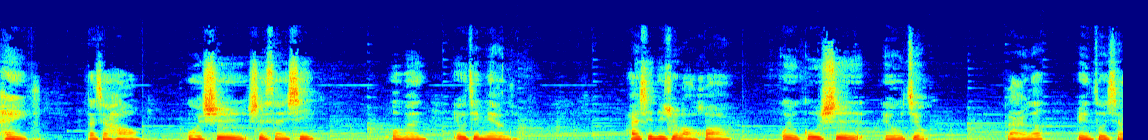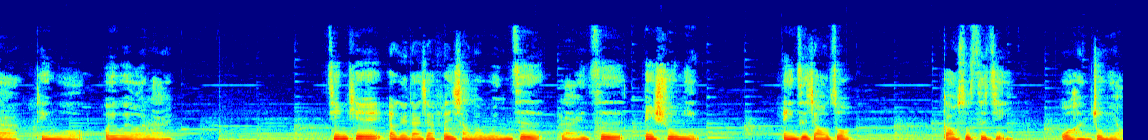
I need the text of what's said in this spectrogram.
嘿，大家好，我是十三溪，我们又见面了。还是那句老话，我有故事，也有酒，来了便坐下听我娓娓而来。今天要给大家分享的文字来自毕淑敏，名字叫做《告诉自己我很重要》。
